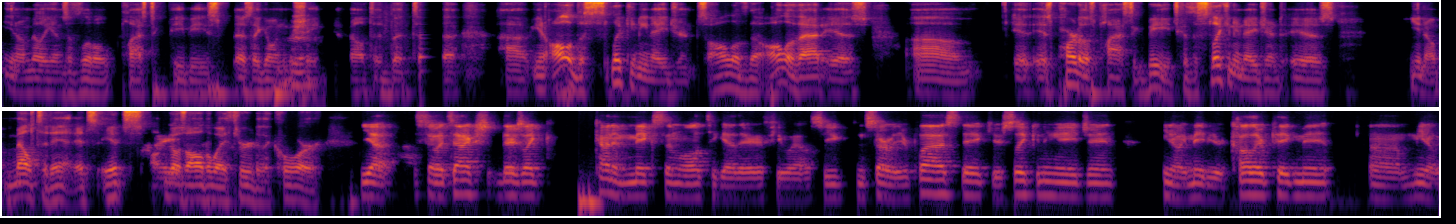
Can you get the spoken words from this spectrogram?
you know millions of little plastic pbs as they go in the machine melted but uh, uh, you know all of the slickening agents all of the all of that is um, is, is part of those plastic beads because the slickening agent is you know melted in it's it's it goes all the way through to the core. Yeah so it's actually there's like kind of mix them all together if you will so you can start with your plastic your slickening agent you know maybe your color pigment um, you know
